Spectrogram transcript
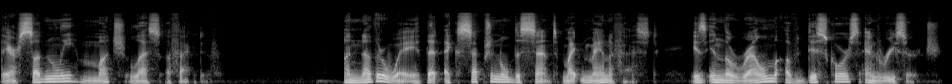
they are suddenly much less effective. Another way that exceptional dissent might manifest is in the realm of discourse and research.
